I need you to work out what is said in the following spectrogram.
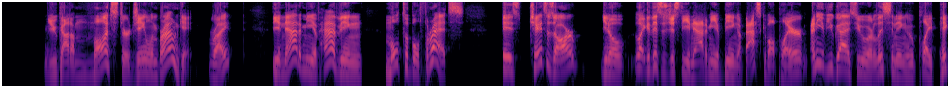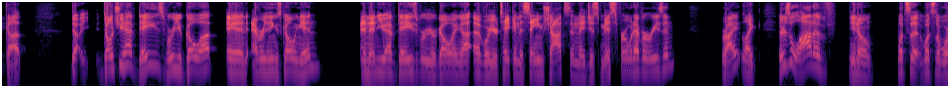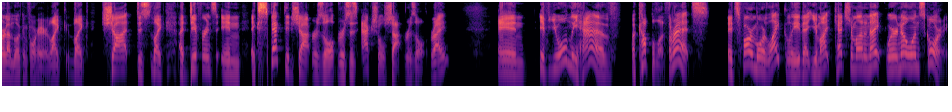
you got a monster Jaylen Brown game, right? The anatomy of having multiple threats is chances are, you know, like this is just the anatomy of being a basketball player. Any of you guys who are listening who play pickup, don't you have days where you go up and everything's going in? And then you have days where you're going up, uh, where you're taking the same shots and they just miss for whatever reason, right? Like there's a lot of, you know, what's the what's the word I'm looking for here? Like like shot just like a difference in expected shot result versus actual shot result, right? And if you only have a couple of threats, it's far more likely that you might catch them on a night where no one's scoring.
